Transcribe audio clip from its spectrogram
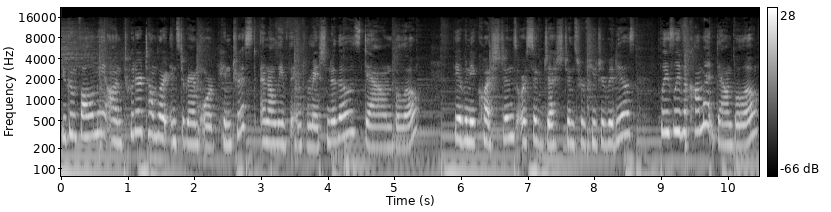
You can follow me on Twitter, Tumblr, Instagram, or Pinterest, and I'll leave the information to those down below. If you have any questions or suggestions for future videos, please leave a comment down below,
